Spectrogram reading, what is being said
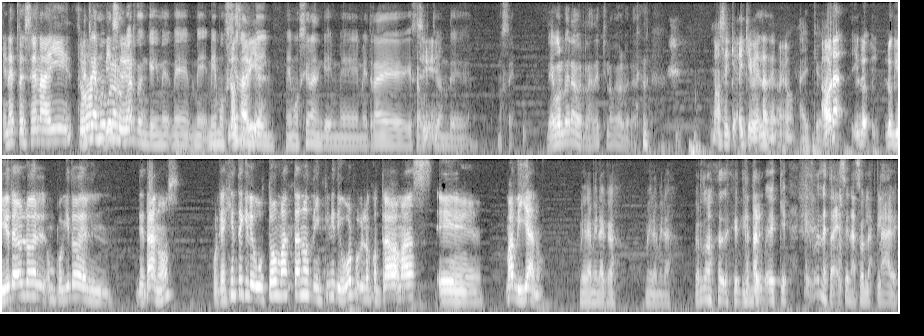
en esta escena ahí, Me Thor trae muy dice- recuerdos en game, me, me, me, me emociona en game, me emociona en game, me, me trae esa Sí. cuestión de, no sé, de volver a verla, de hecho la voy a volver a ver. No sé, que hay que verlas de nuevo. Hay que ver. Ahora, lo, lo que yo te hablo un poquito del, de Thanos, porque hay gente que le gustó más Thanos de Infinity War porque lo encontraba más, eh, más villano. Mira, mira acá, mira, mira. Perdón, es que, estas escenas son las claves.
